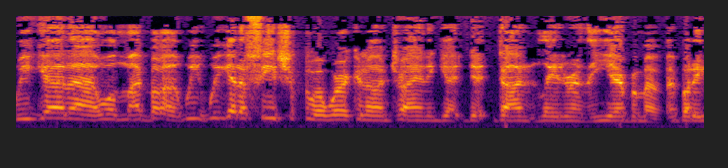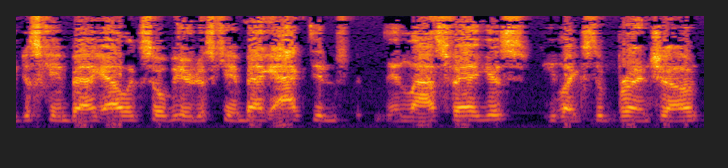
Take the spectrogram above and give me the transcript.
we got uh well my we we got a feature we're working on trying to get done later in the year but my, my, buddy just came back alex over here just came back acting in las vegas he likes to branch out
